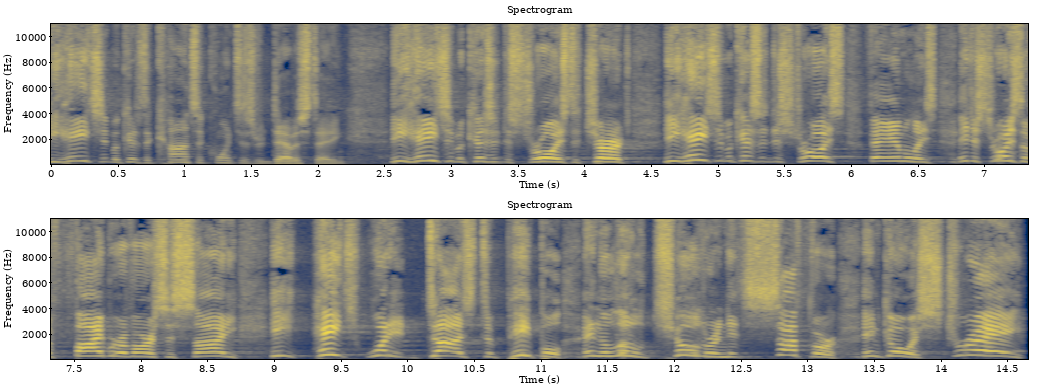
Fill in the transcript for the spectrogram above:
He hates it because the consequences are devastating. He hates it because it destroys the church. He hates it because it destroys families. It destroys the fiber of our society. He hates what it does to people and the little children that suffer and go astray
